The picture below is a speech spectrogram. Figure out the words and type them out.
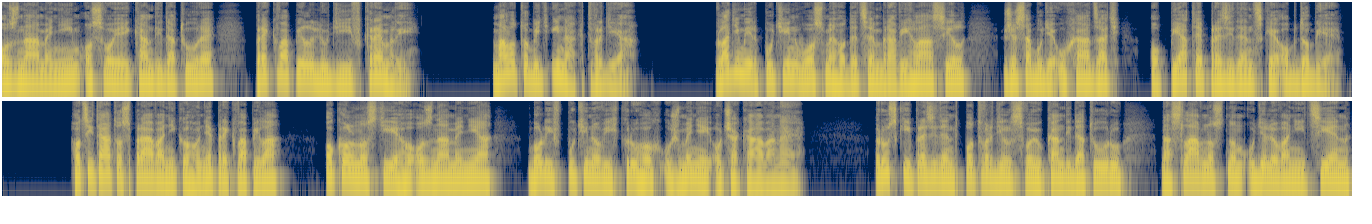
oznámením o svojej kandidatúre prekvapil ľudí v Kremli. Malo to byť inak, tvrdia. Vladimír Putin 8. decembra vyhlásil, že sa bude uchádzať o 5. prezidentské obdobie. Hoci táto správa nikoho neprekvapila, okolnosti jeho oznámenia boli v Putinových kruhoch už menej očakávané. Ruský prezident potvrdil svoju kandidatúru na slávnostnom udeľovaní cien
